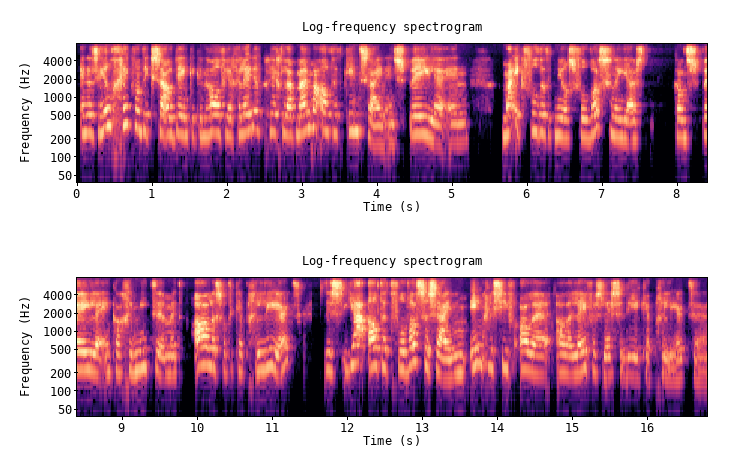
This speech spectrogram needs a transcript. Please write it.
En dat is heel gek, want ik zou denk ik een half jaar geleden hebben gezegd, laat mij maar altijd kind zijn en spelen. En, maar ik voel dat ik nu als volwassene juist kan spelen en kan genieten met alles wat ik heb geleerd. Dus ja, altijd volwassen zijn, inclusief alle, alle levenslessen die ik heb geleerd uh,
